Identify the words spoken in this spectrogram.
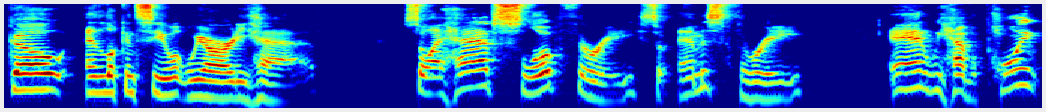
go and look and see what we already have. So I have slope 3, so m is 3, and we have a point.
